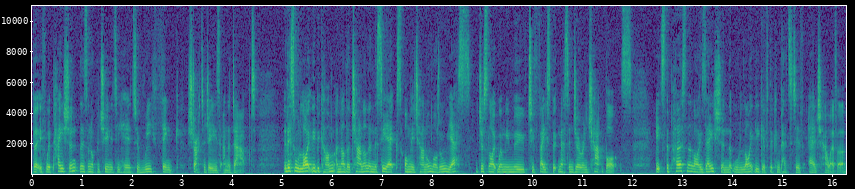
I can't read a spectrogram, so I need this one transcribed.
but if we're patient, there's an opportunity here to rethink strategies and adapt. This will likely become another channel in the CX omni-channel model, yes, just like when we move to Facebook Messenger and chatbots. It's the personalisation that will likely give the competitive edge, however,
